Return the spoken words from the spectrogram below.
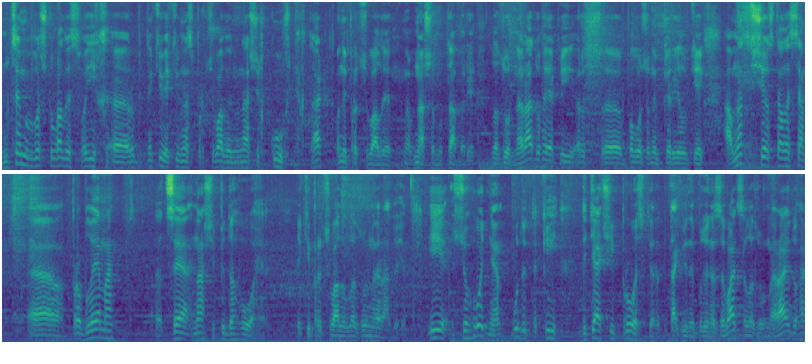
Ну це ми влаштували своїх е, робітників, які в нас працювали на наших кухнях. Так вони працювали в нашому таборі Лазурна Радуга, який розположений в Кирилівці. А в нас ще залишилася е, проблема це наші педагоги, які працювали в Лазурної Радуги. І сьогодні буде такий дитячий простір, так він і буде називатися Лазурна Радуга.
